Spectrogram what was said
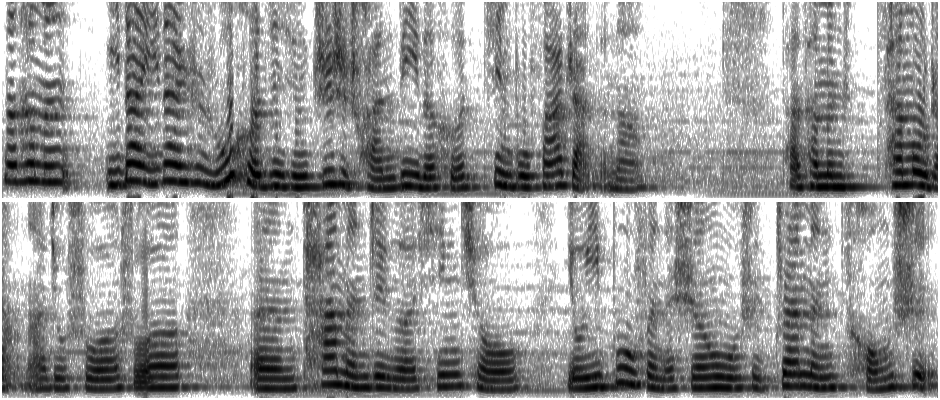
那他们一代一代是如何进行知识传递的和进步发展的呢？他他们参谋长呢就说说，嗯，他们这个星球有一部分的生物是专门从事。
